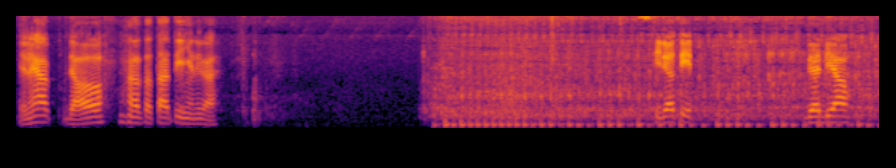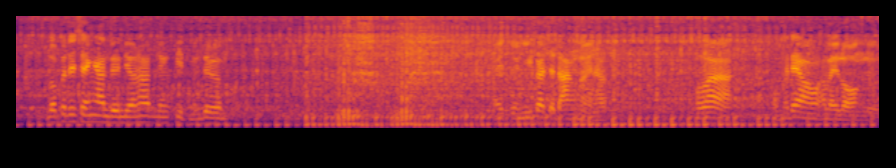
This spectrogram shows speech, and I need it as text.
เห็นไหมครับ เดี๋ยวมาสตาร์ทติงกันดีกว่าทีเดียวติด เดือนเดียวรถไม่ได้ใช้งานเดือนเดียวนะครับ ยังติดเหมือนเดิมไอตัวนี้ก็จะดังหน่อยนะครับ เพราะว่าผมไม่ได้เอาอะไรรองเลย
